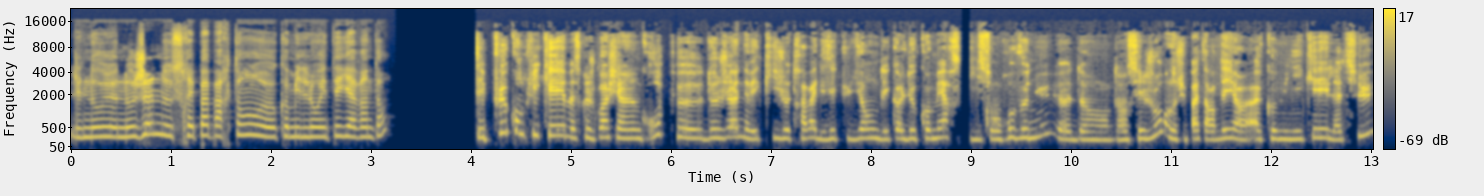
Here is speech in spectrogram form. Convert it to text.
Nos, nos, jeunes ne seraient pas partants euh, comme ils l'ont été il y a 20 ans? C'est plus compliqué parce que je vois j'ai un groupe de jeunes avec qui je travaille, des étudiants d'école de commerce qui sont revenus dans, dans ces jours. Je ne suis pas tardé à communiquer là-dessus.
